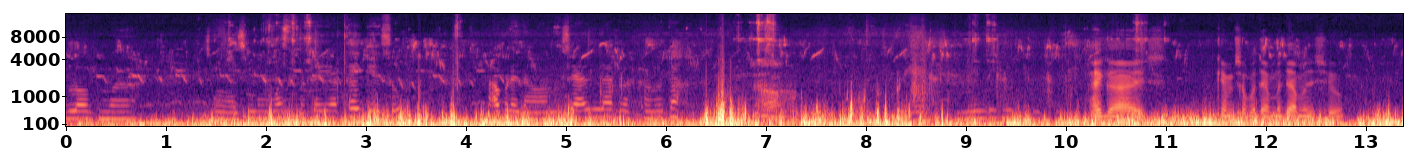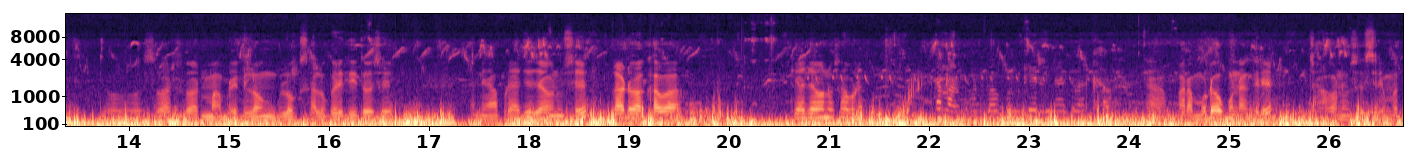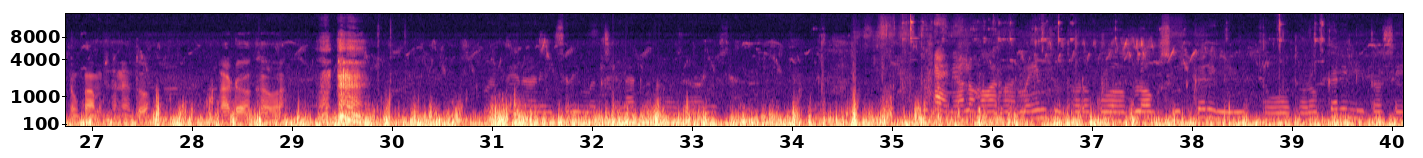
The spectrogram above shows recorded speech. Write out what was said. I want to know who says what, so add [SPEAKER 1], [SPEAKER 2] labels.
[SPEAKER 1] બ્લોગમાં અહીંયા જો મસ્ત તૈયાર થઈ ગઈશું આપણે જવાનું છે આજ લાડવા ખાવા. તા
[SPEAKER 2] હા.
[SPEAKER 1] મહેંદી લીધી.
[SPEAKER 2] હાય ગાઈસ કેમ છો બધા? મજામાં છો? તો સવાર સવારમાં આપણે એક લોંગ બ્લોગ ચાલુ કરી દીધો છે. અને આપણે આજે જવાનું છે લાડવા ખાવા. ક્યાં જવાનું છે આપણે? હા મારા મોડાપુના ઘરે જવાનું છે. શ્રીમદનું કામ છે ને તો લાડવા ખાવા
[SPEAKER 1] મારા દેરાણી શ્રીમંત છે લાડવા ખાવા જવાનું છે તો કાંઈ નહીં હાલો સવાર સવારમાં એમ થયું થોડોક બ્લોગ શૂટ કરી લઈએ તો થોડોક કરી લીધો છે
